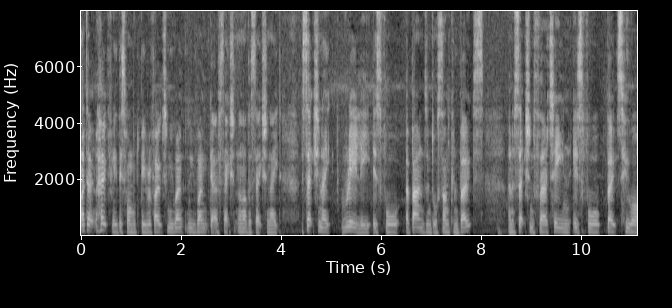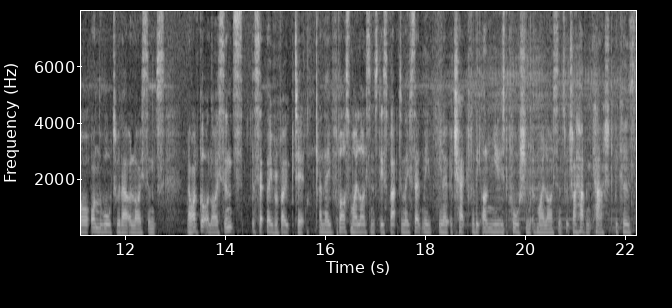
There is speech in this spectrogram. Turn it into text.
I don't. Hopefully, this one would be revoked, and we won't. We won't get a section, another Section Eight. A Section Eight really is for abandoned or sunken boats, and a Section Thirteen is for boats who are on the water without a license. Now, I've got a license, except they've revoked it, and they've asked my license dispatched, and they've sent me, you know, a cheque for the unused portion of my license, which I haven't cashed because,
